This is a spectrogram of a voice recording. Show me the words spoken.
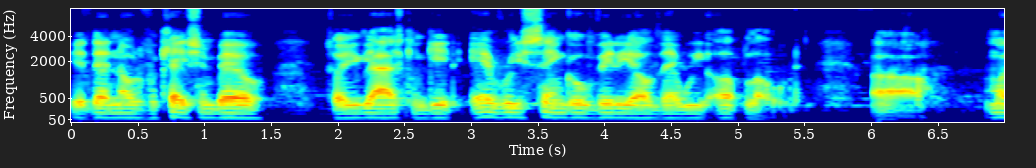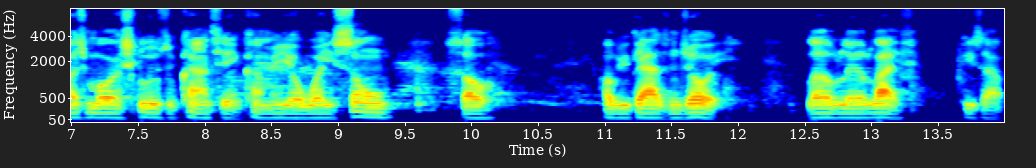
hit that notification bell so you guys can get every single video that we upload. Uh, much more exclusive content coming your way soon. So, hope you guys enjoy. Love, live life. Peace out.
